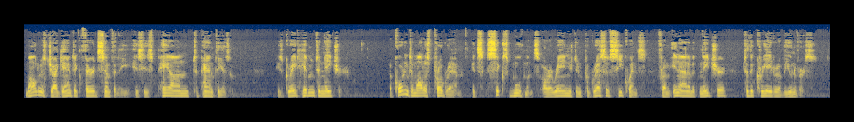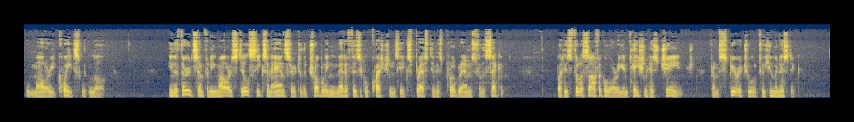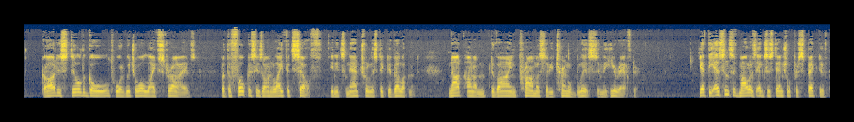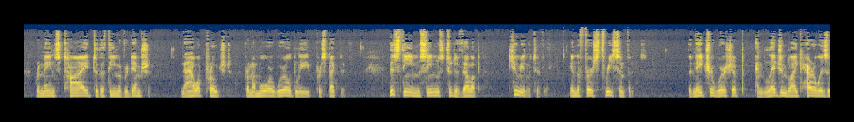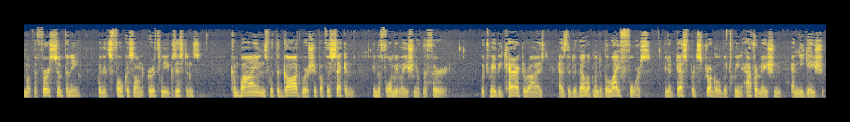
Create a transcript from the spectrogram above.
Mahler's gigantic Third Symphony is his paean to pantheism, his great hymn to nature. According to Mahler's program, its six movements are arranged in progressive sequence from inanimate nature to the creator of the universe, whom Mahler equates with love. In the Third Symphony, Mahler still seeks an answer to the troubling metaphysical questions he expressed in his programs for the Second, but his philosophical orientation has changed from spiritual to humanistic. God is still the goal toward which all life strives, but the focus is on life itself in its naturalistic development, not on a divine promise of eternal bliss in the hereafter. Yet the essence of Mahler's existential perspective remains tied to the theme of redemption, now approached from a more worldly perspective. This theme seems to develop cumulatively in the first three symphonies. The nature worship and legend like heroism of the first symphony, with its focus on earthly existence, combines with the God worship of the second in the formulation of the third, which may be characterized as the development of the life force in a desperate struggle between affirmation and negation,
